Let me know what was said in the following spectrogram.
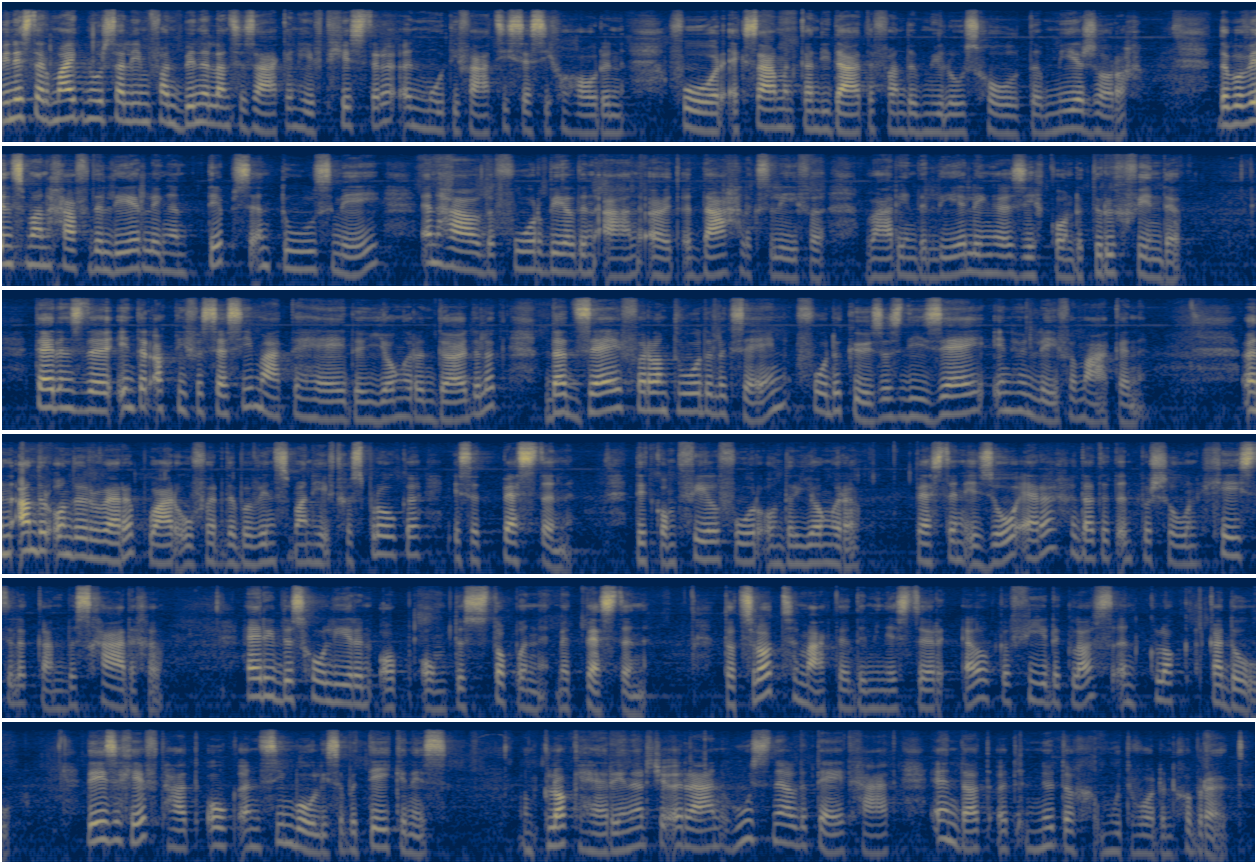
Minister Mike Noor Salim van Binnenlandse Zaken heeft gisteren een motivatiesessie gehouden voor examenkandidaten van de MULO school te Meerzorg. De bewindsman gaf de leerlingen tips en tools mee en haalde voorbeelden aan uit het dagelijks leven waarin de leerlingen zich konden terugvinden. Tijdens de interactieve sessie maakte hij de jongeren duidelijk dat zij verantwoordelijk zijn voor de keuzes die zij in hun leven maken. Een ander onderwerp waarover de bewindsman heeft gesproken is het pesten. Dit komt veel voor onder jongeren. Pesten is zo erg dat het een persoon geestelijk kan beschadigen. Hij riep de scholieren op om te stoppen met pesten. Tot slot maakte de minister elke vierde klas een klok cadeau. Deze gift had ook een symbolische betekenis. Een klok herinnert je eraan hoe snel de tijd gaat en dat het nuttig moet worden gebruikt.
